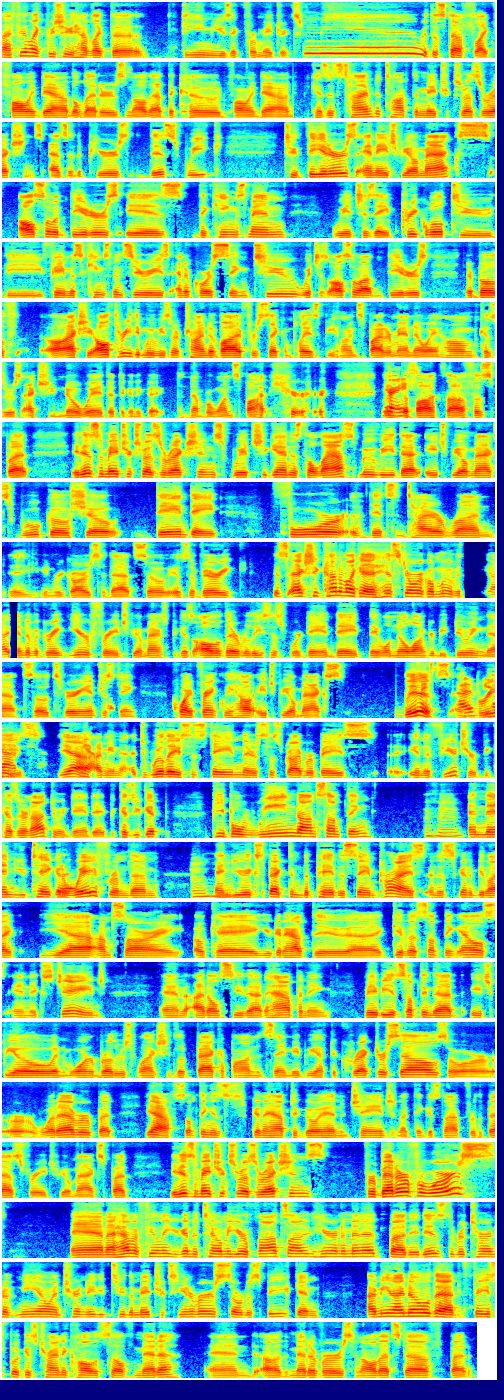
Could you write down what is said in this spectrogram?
I feel like we should have like the theme music for Matrix with the stuff like falling down, the letters and all that, the code falling down, because it's time to talk the Matrix Resurrections as it appears this week to theaters and HBO Max. Also in theaters is The Kingsman, which is a prequel to the famous Kingsman series, and of course Sing 2, which is also out in theaters. They're both uh, actually all three of the movies are trying to vie for second place behind Spider-Man: No Way Home because there's actually no way that they're going to get the number one spot here in the box office. But it is The Matrix Resurrections, which again is the last movie that HBO Max will go show day and date for its entire run in regards to that. So it was a very, it's actually kind of like a historical move. End of a great year for HBO Max because all of their releases were day and date. They will no longer be doing that. So it's very interesting, quite frankly, how HBO Max lives and yeah. breathes. Yeah. Yeah. I mean, uh, will they sustain their subscriber base uh, in the future because they're not doing day and date? Because you get people weaned on something Mhm, and then you take it away from them mhm. and you expect them to pay the same price and it's going to be like yeah i'm sorry okay you're going to have to uh, give us something else in exchange and i don't see that happening. Maybe it's something that hbo and warner brothers will actually look back upon and say maybe we have to correct ourselves or or whatever but yeah something is going to have to go ahead and change and i think it's not for the best for hbo max but it is matrix resurrections for better or for worse and I have a feeling you're going to tell me your thoughts on it here in a minute, but it is the return of Neo and Trinity to the Matrix universe, so to speak. And I mean, I know that Facebook is trying to call itself Meta and uh, the metaverse and all that stuff, but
